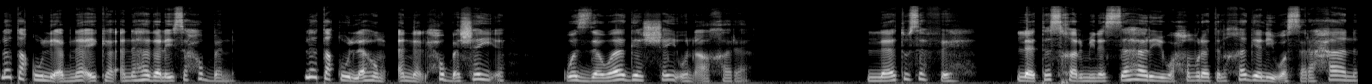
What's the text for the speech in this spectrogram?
لا تقول لأبنائك أن هذا ليس حبًا. لا تقول لهم أن الحب شيء والزواج شيء آخر. لا تسفه لا تسخر من السهر وحمرة الخجل والسرحان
